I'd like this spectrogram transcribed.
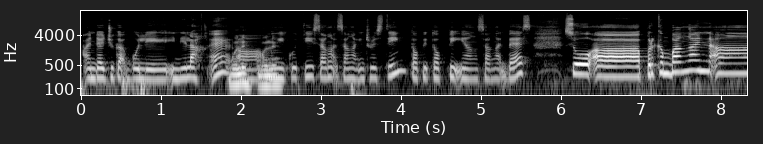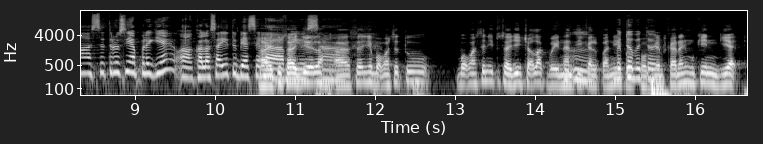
anda juga boleh inilah eh boleh, uh, boleh. mengikuti. Sangat-sangat interesting. Topik-topik yang sangat best. So uh, perkembangan uh, seterusnya apa lagi eh? Uh, kalau saya tu biasalah uh, itu sajalah. Uh, uh, saya buat masa tu buat masa ni itu saja insyaallah boleh nanti mm-hmm. lepas ni betul, betul. program sekarang ni mungkin giat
